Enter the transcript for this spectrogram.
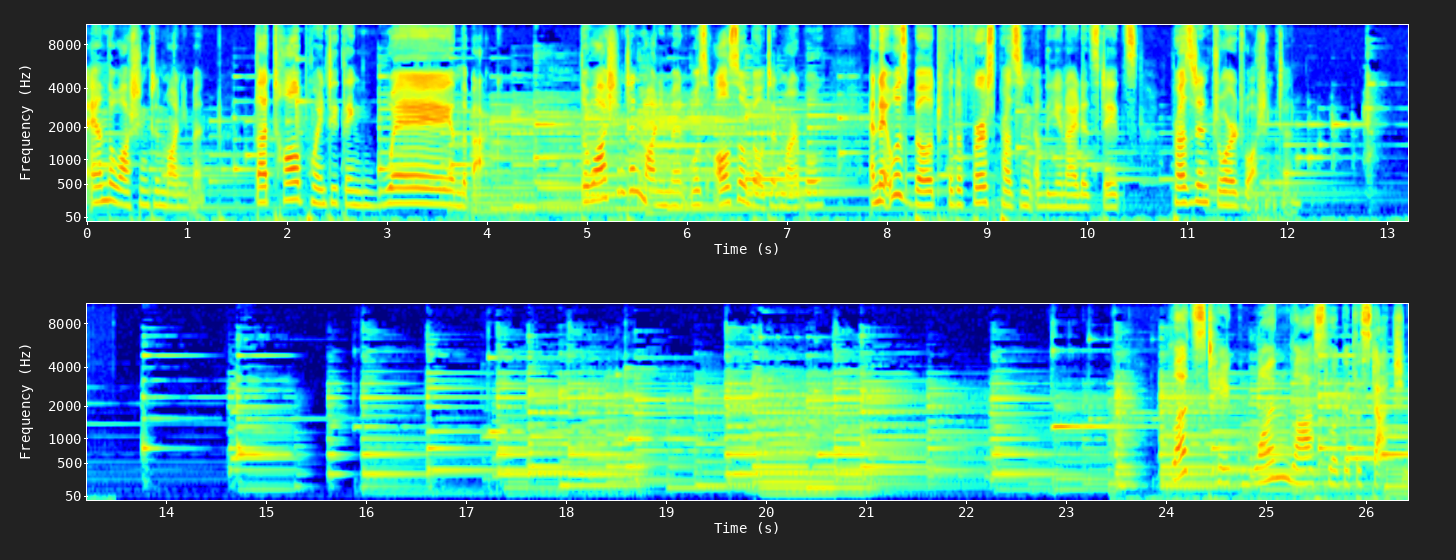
and the Washington Monument, that tall pointy thing way in the back. The Washington Monument was also built in marble, and it was built for the first president of the United States, President George Washington. Let's take one last look at the statue.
